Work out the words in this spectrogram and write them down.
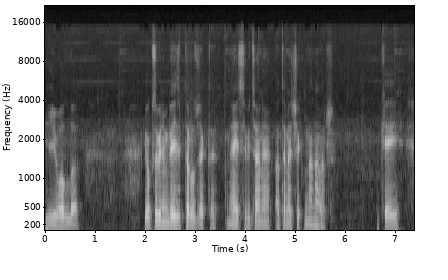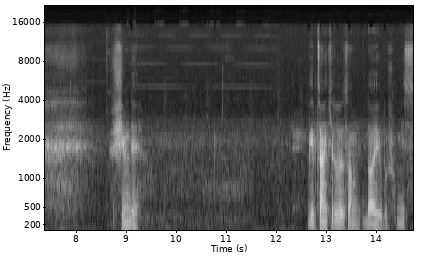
iyi valla. Yoksa benim base iptal olacaktı. Neyse bir tane Athena çık Nana var. Okey. Şimdi bir tane kill alırsam daha iyi olur. Mis.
